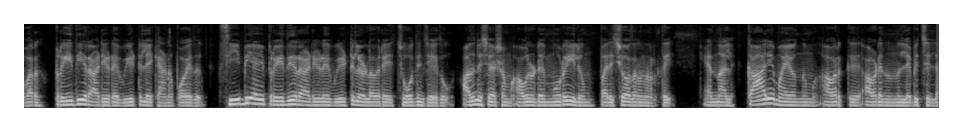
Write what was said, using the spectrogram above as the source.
അവർ പ്രീതി റാഡിയുടെ വീട്ടിലേക്കാണ് പോയത്. സി ബി ഐ പ്രീതി റാഡിയുടെ വീട്ടിലുള്ളവരെ ചോദ്യം ചെയ്തു. അതിനുശേഷം അവളുടെ മുറിയിലും പരിശോധന നടത്തി. എന്നാൽ കാര്യമായൊന്നും അവർക്ക് അവിടെ നിന്ന് ലഭിച്ചില്ല.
